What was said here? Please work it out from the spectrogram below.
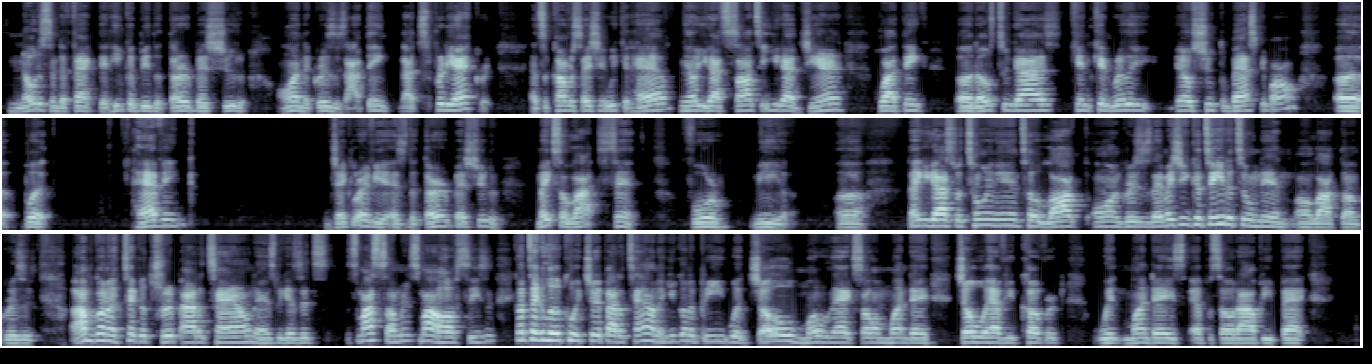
noticing the fact that he could be the third best shooter on the Grizzlies. I think that's pretty accurate. That's a conversation we could have. You know, you got Santi, you got Jaren, who I think uh, those two guys can can really you know shoot the basketball. Uh, but having Jake LaRavia as the third best shooter makes a lot of sense for me. Uh, Thank you guys for tuning in to Locked On Grizzlies. Make sure you continue to tune in on Locked On Grizzlies. I'm gonna take a trip out of town as because it's it's my summer, it's my off season. Gonna take a little quick trip out of town, and you're gonna be with Joe Mullinax on Monday. Joe will have you covered with Monday's episode. I'll be back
